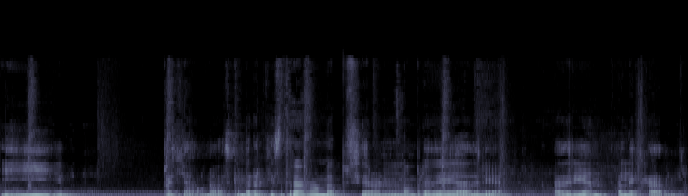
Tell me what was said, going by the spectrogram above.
Y pues ya una vez que me registraron me pusieron el nombre de Adrián. Adrián Alejandro.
